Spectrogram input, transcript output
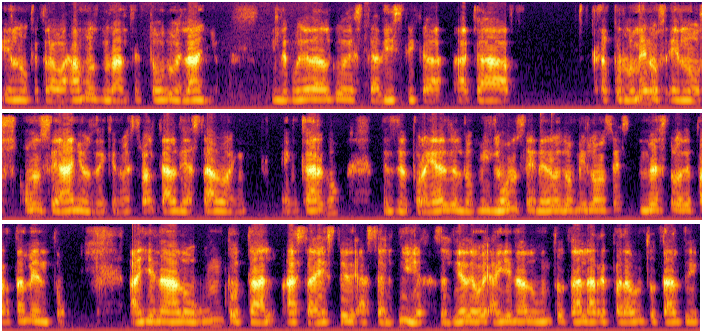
en lo que trabajamos durante todo el año y les voy a dar algo de estadística acá, por lo menos en los 11 años de que nuestro alcalde ha estado en, en cargo, desde por allá desde el 2011, enero de 2011, nuestro departamento ha llenado un total, hasta este, hasta el día, hasta el día de hoy, ha llenado un total, ha reparado un total de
